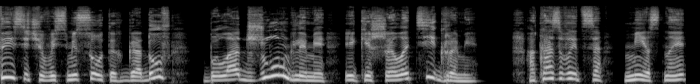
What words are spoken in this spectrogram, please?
1800-х годов была джунглями и кишела тиграми. Оказывается, местные,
